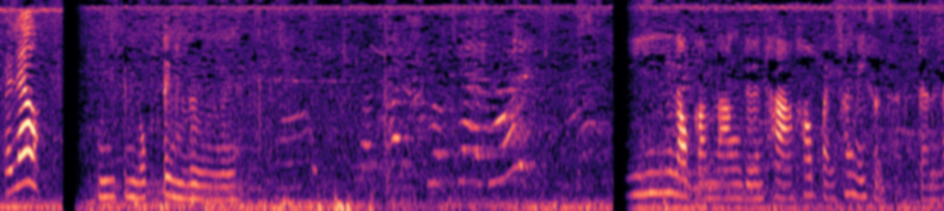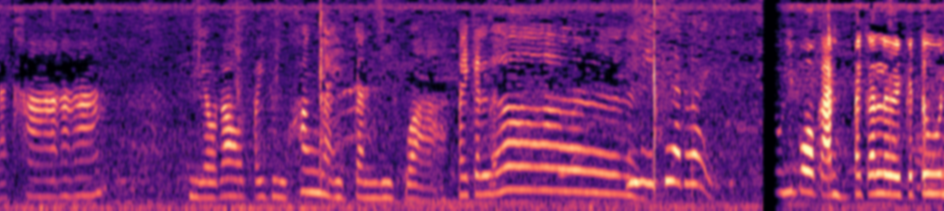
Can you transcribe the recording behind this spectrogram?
ไปเร็วตรงนี้เป็นนกเต็มเลย นี่เรากำลังเดินทางเข้าไปข้างในสวนสัตว์กันนะคะ เดี๋ยวเราไปดูข้างในกันดีกว่า ไปกันเลย มีเสื้อด้วย ดูฮิปโปกันไปกันเลยการ์ตูน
